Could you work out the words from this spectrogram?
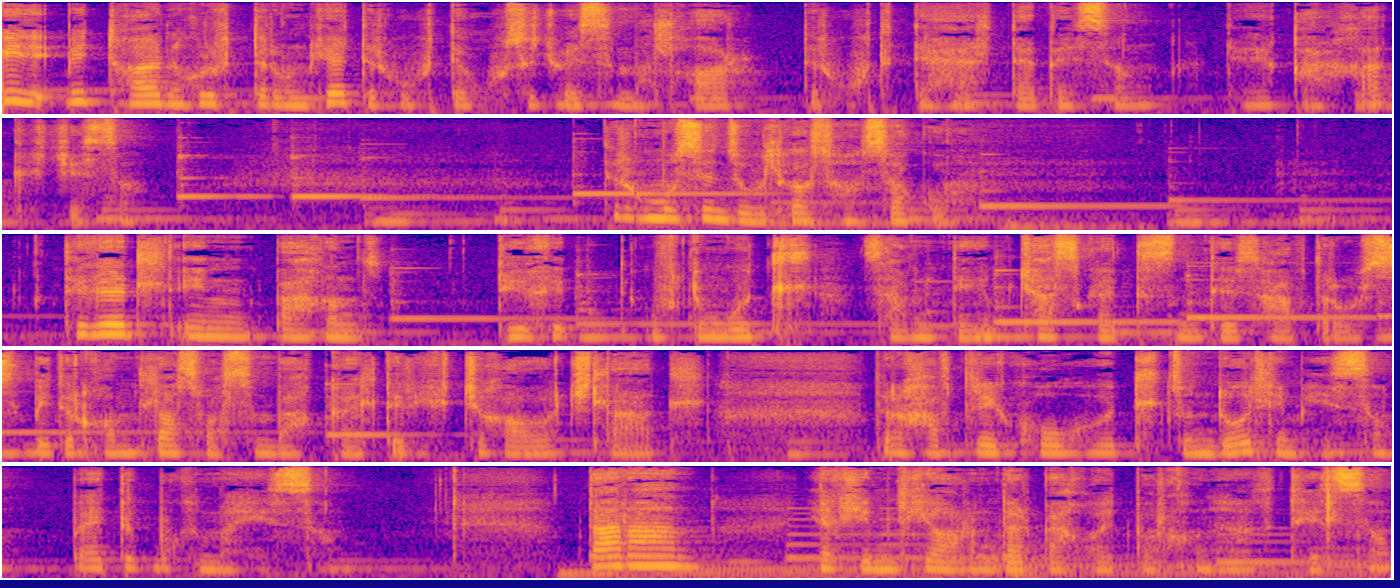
Би бид хоёр нөхөртөр үнэхээр тэр хүүхдээ хүсэж байсан болохоор тэр хүүхдтэй хайртай байсан. Тэгээ гаргахаа гэжсэн. Тэр хүмүүсийн зөвлөгөө сонсоогүй. Тэгээд л энэ баахан Тэгэхэд өвдөнгүүд л савнд нэг час гэдсэн тэр хавдар ус. Би тэр гомдлоос болсон байх гээл тэр их чигээ уучлаад л тэр хавдрыг хөөхөд л зөндөөл юм хийсэн. Байдаг бүх юм хийсэн. Дараа нь яг хэмнэлийн орон дээр байх үед бурхан надад хэлсэн.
